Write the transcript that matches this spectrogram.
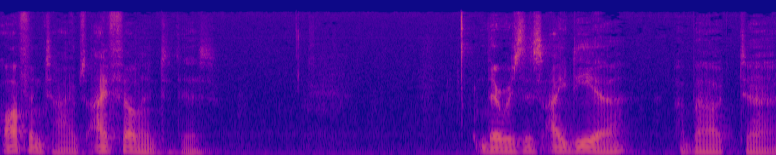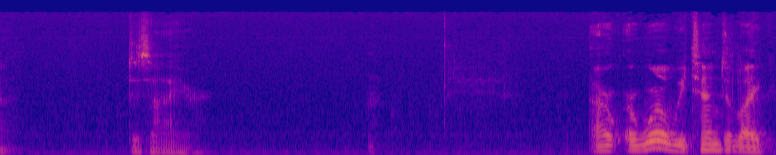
oftentimes, I fell into this. There was this idea about uh, desire. Our, our world, we tend to like,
